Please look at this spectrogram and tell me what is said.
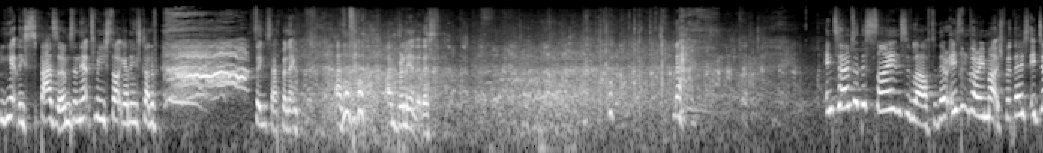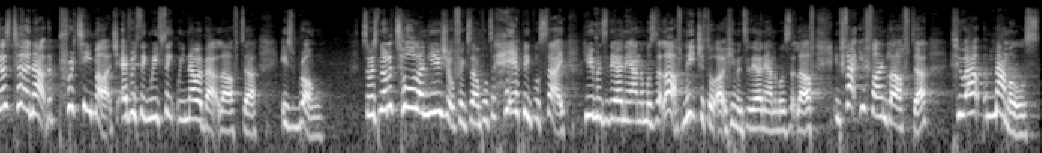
you can get these spasms, and that's when you start getting these kind of things happening. And I'm brilliant at this. now, in terms of the science of laughter, there isn't very much, but it does turn out that pretty much everything we think we know about laughter is wrong. So it's not at all unusual, for example, to hear people say humans are the only animals that laugh. Nietzsche thought oh, humans are the only animals that laugh. In fact, you find laughter throughout the mammals.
